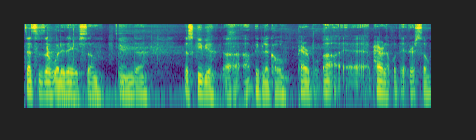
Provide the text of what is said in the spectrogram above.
that's the what it is. So and uh, just give you a biblical parable uh, uh, parallel there. So.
